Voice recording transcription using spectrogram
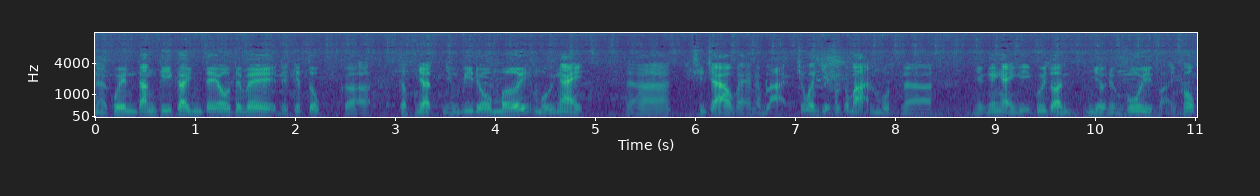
à, quên đăng ký kênh TOTV để tiếp tục à, cập nhật những video mới mỗi ngày. À, xin chào và hẹn gặp lại. Chúc anh chị và các bạn một à, những cái ngày nghỉ cuối tuần nhiều niềm vui và hạnh phúc.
